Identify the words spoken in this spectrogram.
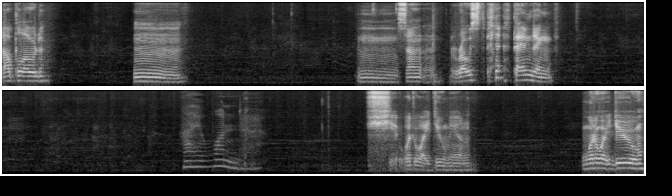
Upload. Hmm. Hmm. Some roast pending. I wonder. Shit, what do I do, man? What do I do?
